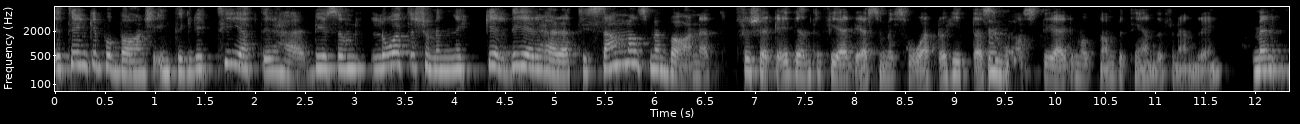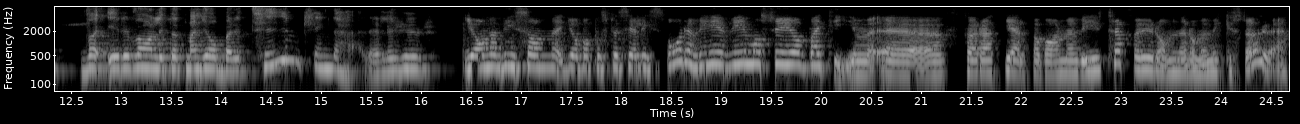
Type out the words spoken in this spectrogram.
jag tänker på barns integritet i det här. Det som låter som en nyckel, det är det här att tillsammans med barnet försöka identifiera det som är svårt och hitta små mm. steg mot någon beteendeförändring. Men vad, är det vanligt att man jobbar i team kring det här, eller hur? Ja, men vi som jobbar på specialistvården, vi, vi måste jobba i team eh, för att hjälpa barn, men vi träffar ju dem när de är mycket större.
